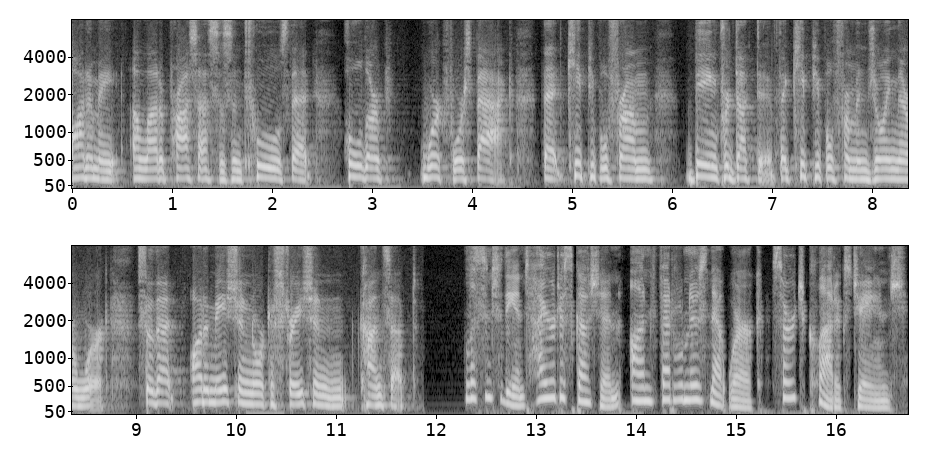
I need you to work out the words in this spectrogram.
automate a lot of processes and tools that hold our workforce back, that keep people from being productive, that keep people from enjoying their work. So that automation and orchestration concept. Listen to the entire discussion on Federal News Network. Search Cloud Exchange.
